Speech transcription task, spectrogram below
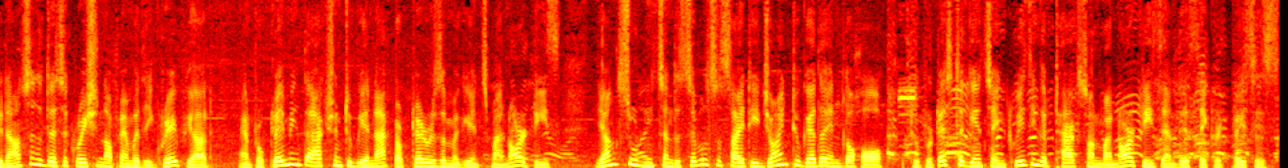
denouncing the desecration of Ahmadi graveyard and proclaiming the action to be an act of terrorism against minorities, young students and the civil society joined together in Lahore to protest against the increasing attacks on minorities and their sacred places.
